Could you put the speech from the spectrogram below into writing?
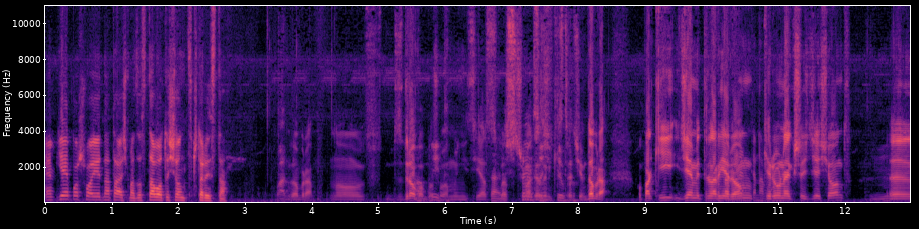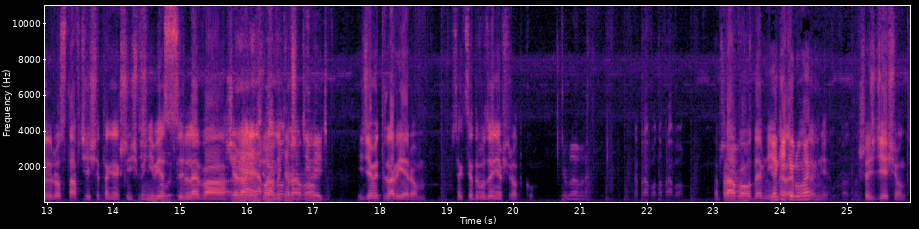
MG poszła jedna taśma, zostało 1400. Ładnie. Dobra, no zdrowo poszła blit. amunicja, Tak, chyba już z trzy magazynki straciłem. Dobra, chłopaki, idziemy tylarierą, Tabletka na kierunek 60, Mm. e, rozstawcie się tak jak szliśmy, niebiescy lewa, Zieloni e, zieloni prawo. Idziemy tylarierą, sekcja dowodzenia w środku. No dobra. Na prawo, na prawo. Na prawo ode mnie Jaki i na lewo kierunek? ode mnie. Kurwa, to 60.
